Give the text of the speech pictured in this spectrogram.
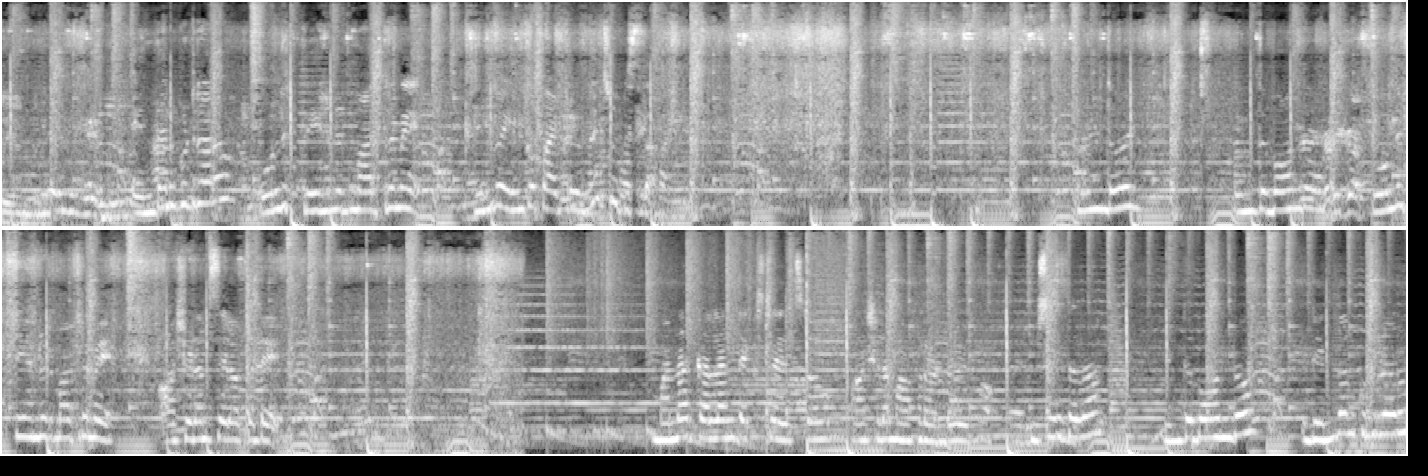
ఎంత అనుకుంటున్నారు? ఓన్లీ త్రీ హండ్రెడ్ మాత్రమే. దీంట్లో ఇంకో ప్యాటర్న్ ఉంటే చూపిస్తా. ఎంత బాగుందో? ఓన్లీ త్రీ హండ్రెడ్ మాత్రమే. ఆషాఢం సేల్ ఒకటే మన కళ్యాణ్ టెక్స్టైల్స్లో ఆఫర్ ఉండదు చూసారు కదా? ఎంత బాగుందో? ఇది ఎంత అనుకుంటున్నారు?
